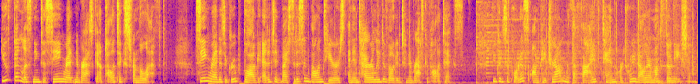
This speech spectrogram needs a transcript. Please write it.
You've been listening to Seeing Red Nebraska Politics from the Left. Seeing Red is a group blog edited by citizen volunteers and entirely devoted to Nebraska politics. You can support us on Patreon with a $5, $10, or $20 a month donation.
